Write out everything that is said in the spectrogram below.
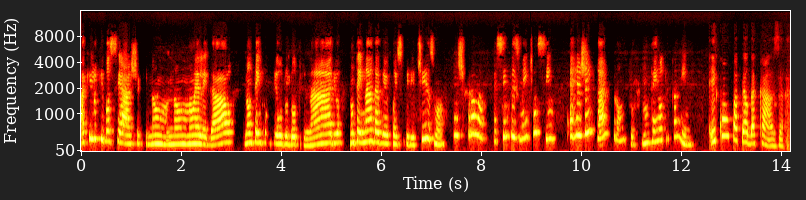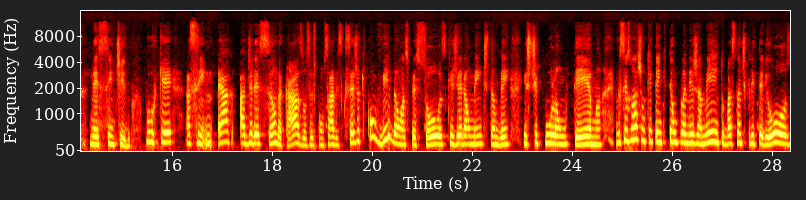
Aquilo que você acha que não, não, não é legal, não tem conteúdo doutrinário, não tem nada a ver com o espiritismo, deixa para lá. É simplesmente assim. É rejeitar pronto. Não tem outro caminho. E qual o papel da casa nesse sentido? Porque, assim, é a, a, direção da casa, os responsáveis, que seja, que convidam as pessoas, que geralmente também estipulam o tema. Vocês não acham que tem que ter um planejamento bastante criterioso,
